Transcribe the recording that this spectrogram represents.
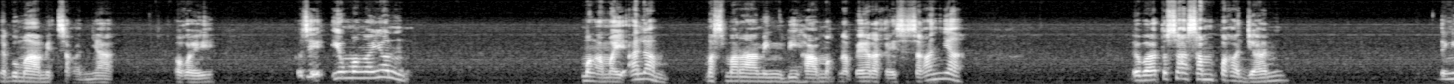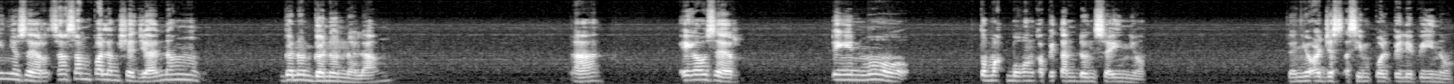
na gumamit sa kanya. Okay? Kasi yung mga yon mga may alam, mas maraming di hamak na pera kaysa sa kanya. 'Di ba? To sasampa ka diyan. Tingin niyo sir, sasampa lang siya diyan ng ganun-ganun na lang. Ha? Ikaw sir, tingin mo tumakbo kang kapitan doon sa inyo. Then you are just a simple Filipino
